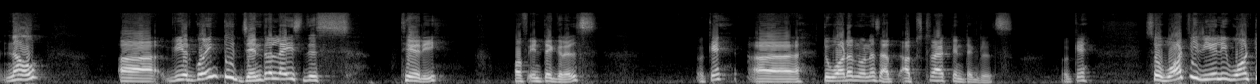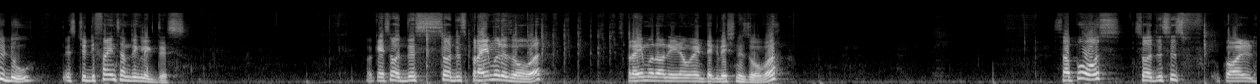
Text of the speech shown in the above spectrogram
now uh, we are going to generalize this theory of integrals okay, uh, to what are known as ab abstract integrals. Okay. So, what we really want to do is to define something like this. Okay. So, this so this primer is over this primer on Riemann integration is over. Suppose so this is called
